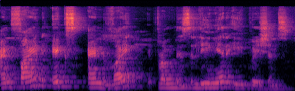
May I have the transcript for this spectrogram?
and find x and y from these linear equations.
